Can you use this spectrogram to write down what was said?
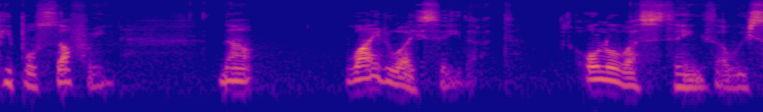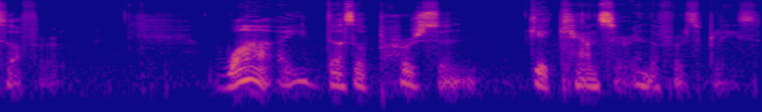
people suffering. Now, why do I say that? All of us think that we suffer. Why does a person get cancer in the first place?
